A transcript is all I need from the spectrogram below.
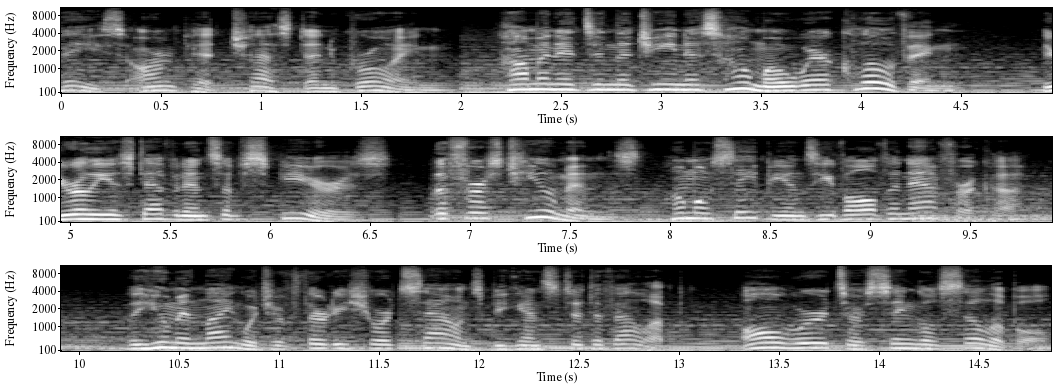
face, armpit, chest, and groin. Hominids in the genus Homo wear clothing. The earliest evidence of spears. The first humans, Homo sapiens, evolve in Africa. The human language of 30 short sounds begins to develop. All words are single syllable.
